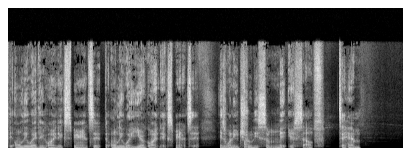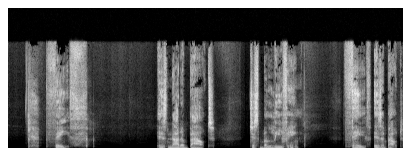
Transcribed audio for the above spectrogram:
the only way they're going to experience it, the only way you're going to experience it is when you truly submit yourself to Him. Faith is not about just believing. Faith is about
